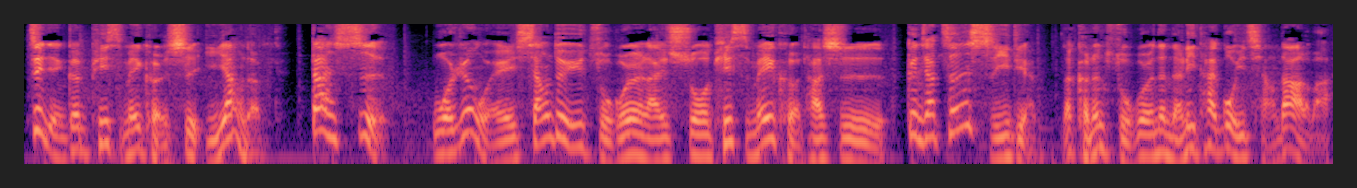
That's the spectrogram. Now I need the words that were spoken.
这点跟 Peacemaker 是一样的。但是我认为相对于祖国人来说，Peacemaker 他是更加真实一点。那可能祖国人的能力太过于强大了吧？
